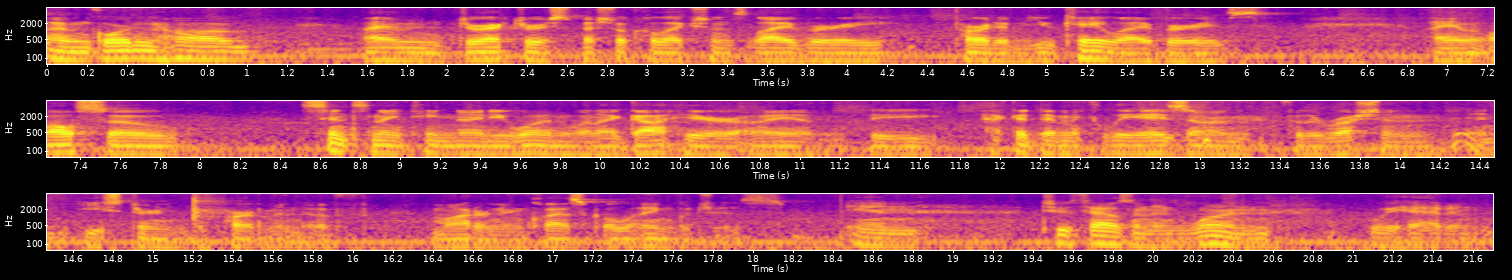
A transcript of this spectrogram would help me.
I'm Gordon Hogg. I'm Director of Special Collections Library, part of UK Libraries. I am also, since 1991, when I got here, I am the academic liaison for the Russian and Eastern Department of Modern and Classical Languages. In 2001, we had an,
